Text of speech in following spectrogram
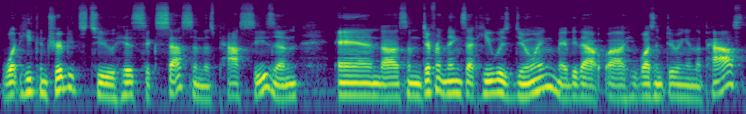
what he contributes to his success in this past season and uh, some different things that he was doing maybe that uh, he wasn't doing in the past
